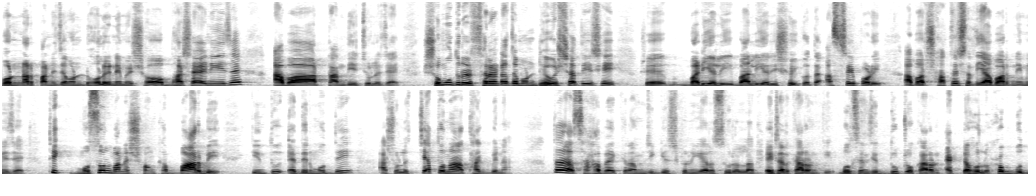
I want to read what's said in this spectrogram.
বন্যার পানি যেমন ঢলে নেমে সব ভাষায় নিয়ে যায়, আবার টান দিয়ে চলে যায়। সমুদ্রের ফেনাটা যেমন ঢেউয়ের সাথে এসে বাড়িয়ালি বালিয়ারি সৈকতে আশ্রয় পড়ে, আবার সাথে সাথে আবার নেমে যায়। ঠিক মুসলমানের সংখ্যা বাড়বে, কিন্তু এদের মধ্যে আসলে চেতনা থাকবে না। তা সাহাবা একরাম জিজ্ঞেস করেন ইয়া রাসূলুল্লাহ এটার কারণ কি? বলছেন যে দুটো কারণ। একটা হলো হব্বুদ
